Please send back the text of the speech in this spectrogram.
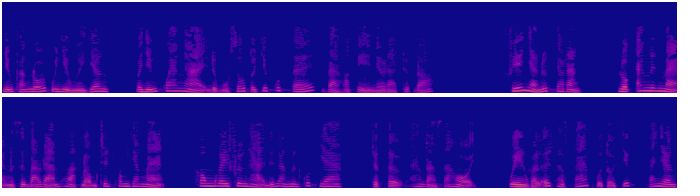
những phản đối của nhiều người dân và những quan ngại được một số tổ chức quốc tế và Hoa Kỳ nêu ra trước đó. Phía nhà nước cho rằng, luật an ninh mạng là sự bảo đảm hoạt động trên không gian mạng, không gây phương hại đến an ninh quốc gia, trật tự an toàn xã hội, quyền và lợi ích hợp pháp của tổ chức cá nhân.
